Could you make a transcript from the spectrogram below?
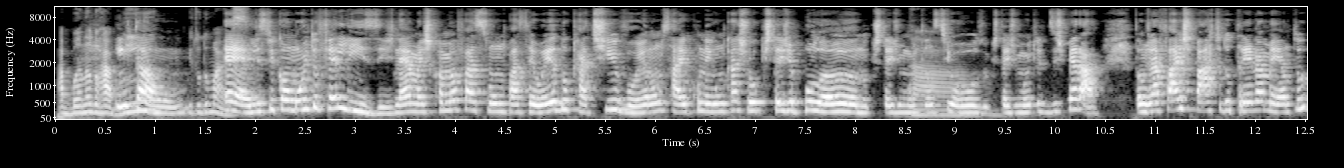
a banda do rabinho então, e tudo mais. É, eles ficam muito felizes, né? Mas como eu faço um passeio educativo, eu não saio com nenhum cachorro que esteja pulando, que esteja muito tá. ansioso, que esteja muito desesperado. Então já faz parte do treinamento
